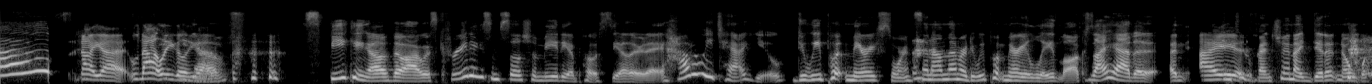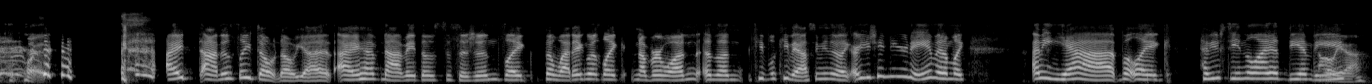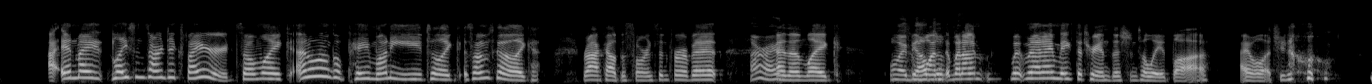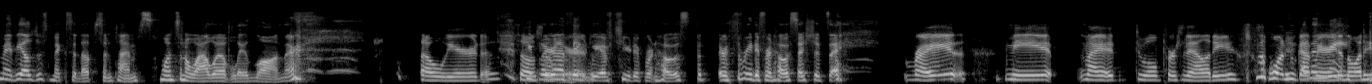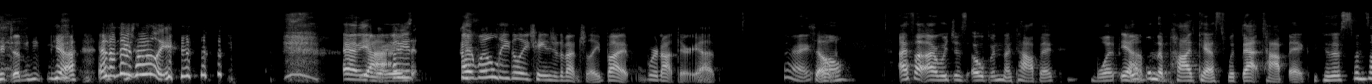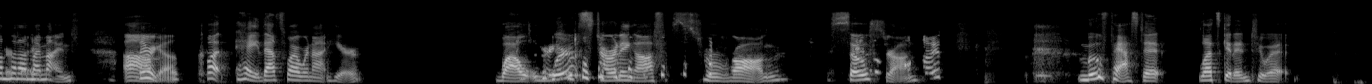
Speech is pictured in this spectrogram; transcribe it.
Not yet. Not legally yet. of- Speaking of, though, I was creating some social media posts the other day. How do we tag you? Do we put Mary Sorensen on them or do we put Mary Laidlaw? Because I had a an I intervention. I didn't know what to put. I honestly don't know yet. I have not made those decisions. Like the wedding was like number one, and then people keep asking me, they're like, "Are you changing your name?" And I'm like, "I mean, yeah, but like, have you seen the line at the DMV?" oh yeah. And my license aren't expired. So I'm like, I don't want to go pay money to like, so I'm just gonna like rock out the Sorensen for a bit. All right. And then like well, maybe I'll one- just, when I'm when, when I make the transition to Laidlaw, I will let you know. maybe I'll just mix it up sometimes. Once in a while, we'll have Laidlaw on there. so weird. So People so are gonna weird. think we have two different hosts, but or three different hosts, I should say. right? Me, my dual personality, the one who got then married me. and the one who didn't. Yeah. And then there's Holly. Anyways, yeah. I mean, I will legally change it eventually, but we're not there yet. all right. so- well, I thought I would just open the topic. What Yeah. open the podcast with that topic because there's been something on my mind. Um, there we go. But hey, that's why we're not here. Wow, we're starting off strong. So strong. Move past it. Let's get into it.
